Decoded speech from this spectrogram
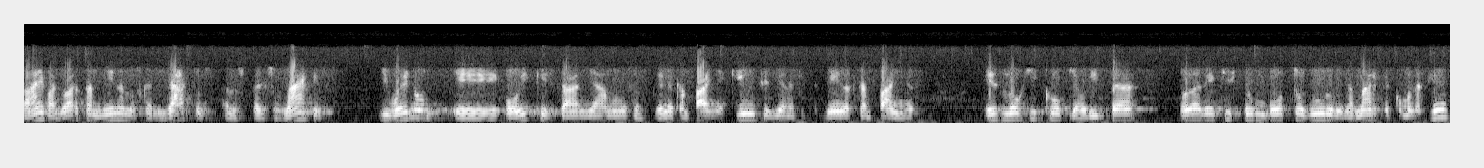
va a evaluar también a los candidatos, a los personajes. Y bueno, eh, hoy que están ya en plena campaña, 15 días de que terminen las campañas, es lógico que ahorita todavía existe un voto duro de la marca, como la tienen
